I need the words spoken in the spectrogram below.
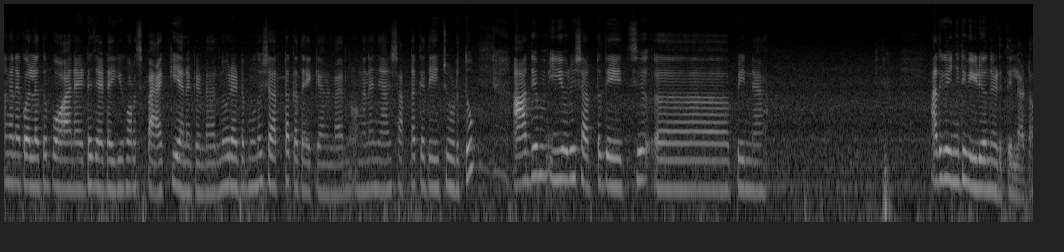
അങ്ങനെ കൊല്ലത്ത് പോകാനായിട്ട് ചേട്ടായിക്ക് കുറച്ച് പാക്ക് ചെയ്യാനൊക്കെ ഉണ്ടായിരുന്നു രണ്ട് മൂന്ന് ഷർട്ടൊക്കെ തേക്കാനുണ്ടായിരുന്നു. അങ്ങനെ ഞാൻ ഷർട്ടൊക്കെ തേച്ച് കൊടുത്തു. ആദ്യം ഈ ഒരു ഷർട്ട് തേച്ച് പിന്നെ അത് കഴിഞ്ഞിട്ട് വീഡിയോ ഒന്നും എടുത്തില്ല കേട്ടോ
